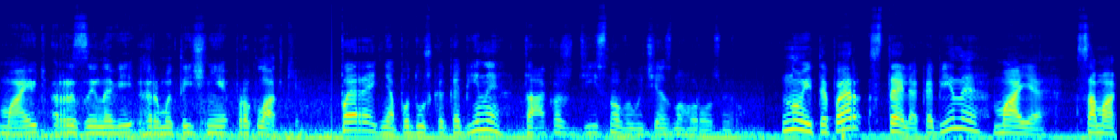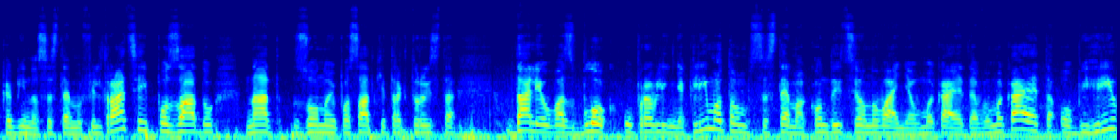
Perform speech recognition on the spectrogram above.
мають резинові герметичні прокладки. Передня подушка кабіни також дійсно величезного розміру. Ну і тепер стеля кабіни має сама кабіна системи фільтрації позаду над зоною посадки тракториста. Далі у вас блок управління кліматом, система кондиціонування вмикаєте, вимикаєте, обігрів.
